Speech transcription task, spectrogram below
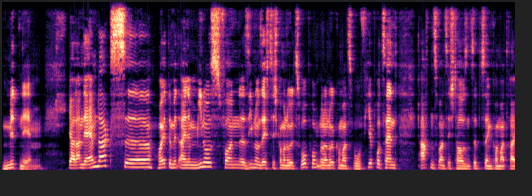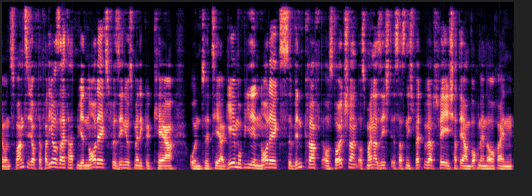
mitnehmen. Ja, dann der MDAX äh, heute mit einem Minus von 67,02 Punkten oder 0,24 Prozent. 28.017,23. Auf der Verliererseite hatten wir Nordex, Fresenius Medical Care und äh, TAG Immobilien. Nordex, Windkraft aus Deutschland. Aus meiner Sicht ist das nicht wettbewerbsfähig. Ich hatte ja am Wochenende auch einen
